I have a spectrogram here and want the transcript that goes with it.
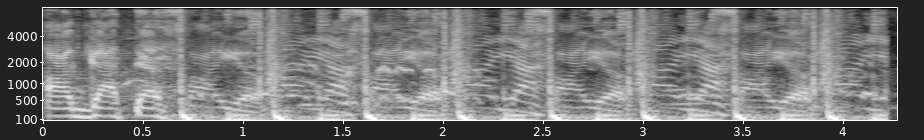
I got that fire, fire, fire, fire.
